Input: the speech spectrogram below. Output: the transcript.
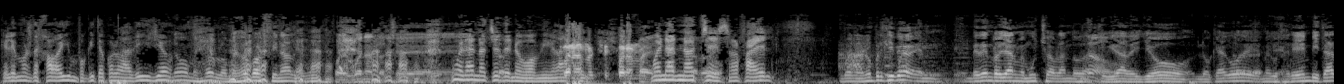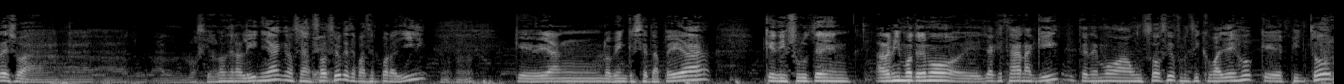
que le hemos dejado ahí un poquito colgadillo. No, mejor, lo mejor para el final. Pues buenas noches. Buenas noches de nuevo, Miguel Ángel. Buenas noches, buenas noches. Buenas noches, Rafael. Bueno, en un principio, en, en vez de enrollarme mucho hablando de No. actividades, yo lo que hago es, me gustaría invitar eso a, a- a los ciudadanos de la línea, que no sean Sí. socios, que se pasen por allí, que vean lo bien que se tapea, que disfruten. Ahora mismo tenemos, eh, ya que están aquí, tenemos a un socio, Francisco Vallejo, que es pintor,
